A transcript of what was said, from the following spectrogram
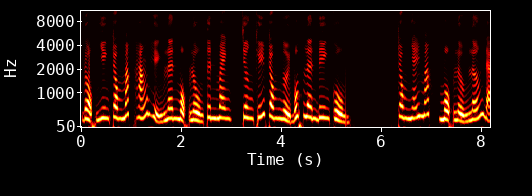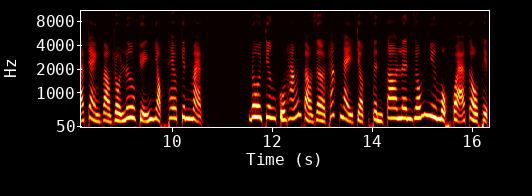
Đột nhiên trong mắt hắn hiện lên một luồng tinh mang, chân khí trong người bốc lên điên cuồng. Trong nháy mắt, một lượng lớn đã tràn vào rồi lưu chuyển dọc theo kinh mạch. Đôi chân của hắn vào giờ khắc này chợt phình to lên giống như một quả cầu thịt.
